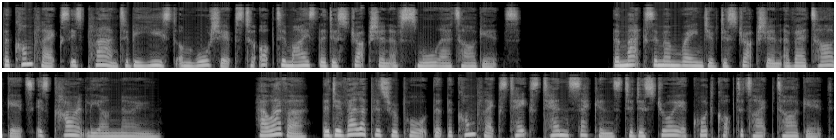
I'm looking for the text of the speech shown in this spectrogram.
the complex is planned to be used on warships to optimize the destruction of small air targets. The maximum range of destruction of air targets is currently unknown. However, the developers report that the complex takes 10 seconds to destroy a quadcopter-type target.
